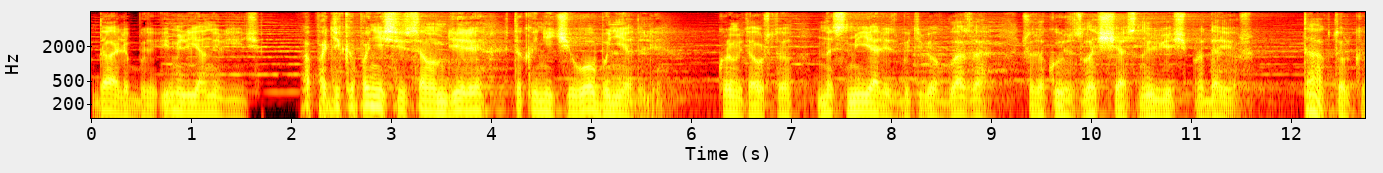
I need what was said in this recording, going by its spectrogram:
дали бы Емельян Ильич. А поди-ка понеси в самом деле, так и ничего бы не дали. Кроме того, что насмеялись бы тебе в глаза, что такую злосчастную вещь продаешь. Так только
